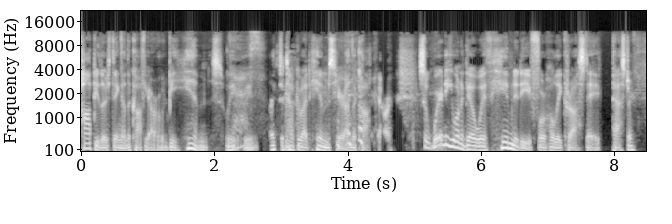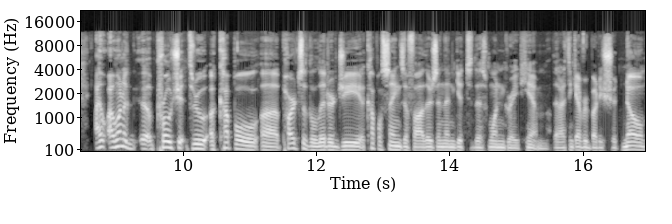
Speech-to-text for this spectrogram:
popular thing on the coffee hour would be hymns. We, yes. we like to talk about hymns here on the coffee hour. So, where do you want to go with hymnody for Holy Cross Day, Pastor? I, I want to approach it through a couple uh, parts of the liturgy, a couple sayings of fathers, and then get to this one great hymn that I think everybody should know.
